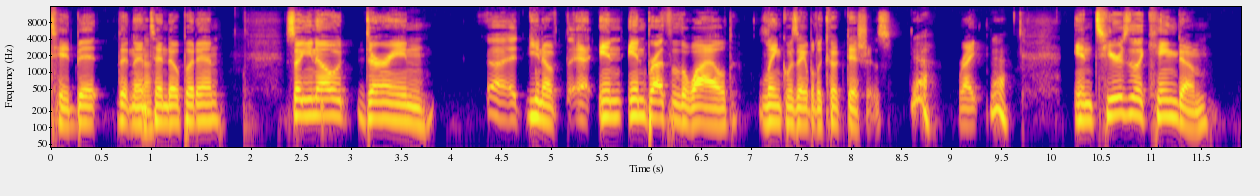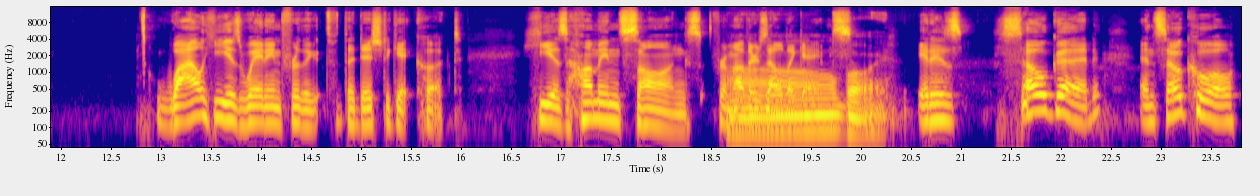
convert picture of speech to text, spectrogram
tidbit that Nintendo put in. So you know, during uh, you know, in in Breath of the Wild, Link was able to cook dishes, Yeah. right? Yeah. In Tears of the Kingdom, while he is waiting for the the dish to get cooked, he is humming songs from other Zelda games. Oh boy. It is so good and so cool.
